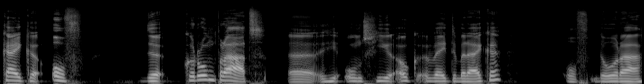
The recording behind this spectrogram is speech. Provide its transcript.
kijken of de krompraat hi- ons hier ook weet te bereiken. Of Dora,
